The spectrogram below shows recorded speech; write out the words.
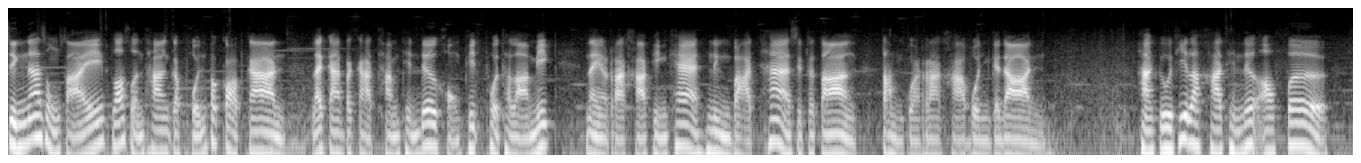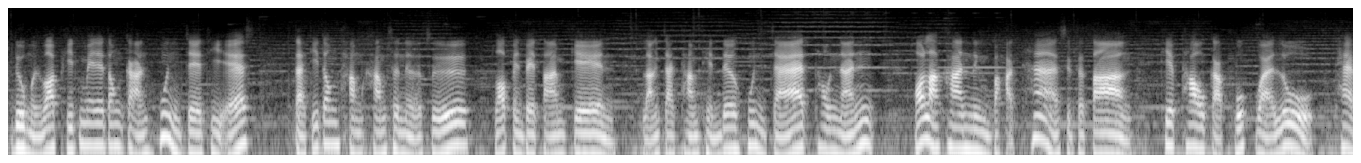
จึงน่าสงสัยเพราะส่วนทางกับผลประกอบการ และการประกาศทำเทนเดอร์ของพิษโพทลามิก ในราคาเพียงแค่ 1 บาท 50 สตางค์ต่ำกว่าราคาบนกระดาน หากดูที่ราคา Tender Offer ดูเหมือนว่าพิษไม่ได้ต้องการหุ้น JTS แต่ที่ต้องทำคำเสนอซื้อ เพราะเป็นไปตามเกณฑ์ หลังจากทำ Tender หุ้นแจ๊สเท่านั้น เพราะราคา 1 บาท 50 สตางค์เทียบเท่ากับ Book Value แทบ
